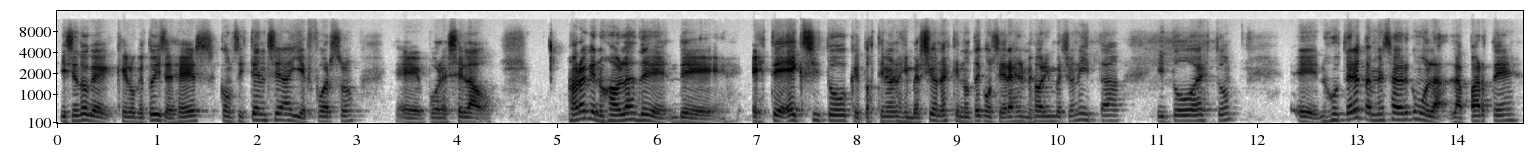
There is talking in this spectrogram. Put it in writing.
y siento que, que lo que tú dices es consistencia y esfuerzo eh, por ese lado. Ahora que nos hablas de, de, este éxito que tú has tenido en las inversiones, que no te consideras el mejor inversionista y todo esto, eh, nos gustaría también saber como la, la parte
